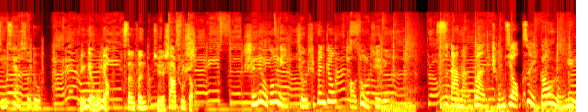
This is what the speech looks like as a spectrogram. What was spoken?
极限速度，零点五秒三分绝杀出手，十六公里九十分钟跑动距离，四大满贯成就最高荣誉，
